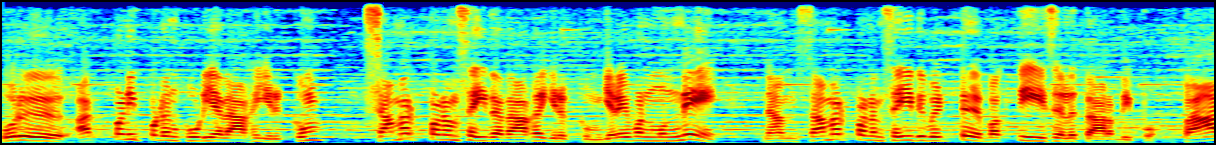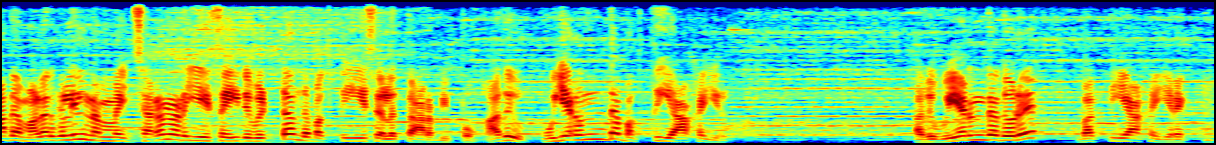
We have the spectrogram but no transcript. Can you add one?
ஒரு அர்ப்பணிப்புடன் கூடியதாக இருக்கும் சமர்ப்பணம் செய்ததாக இருக்கும். இறைவன் முன்னே நாம் சமர்ப்பணம் செய்துவிட்டு பக்தியை செலுத்த ஆரம்பிப்போம். பாத மலர்களில் நம்மை சரணடையை செய்துவிட்டு அந்த பக்தியை செலுத்த ஆரம்பிப்போம். அது உயர்ந்த பக்தியாக இருக்கும். அது உயர்ந்ததொரு பக்தியாக இருக்கும்.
